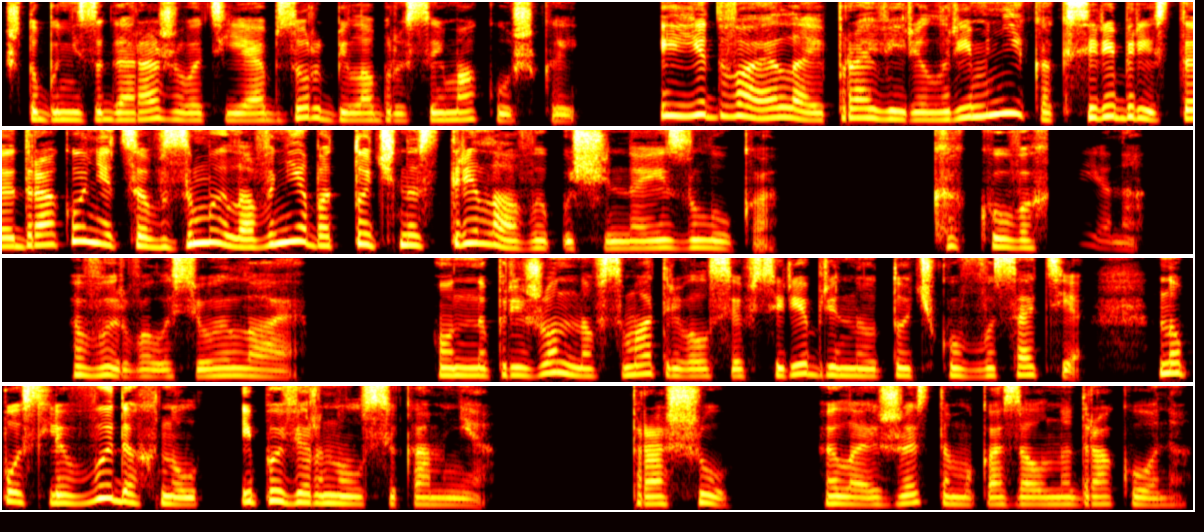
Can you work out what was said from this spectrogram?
чтобы не загораживать ей обзор белобрысой макушкой. И едва Элай проверил ремни, как серебристая драконица взмыла в небо точно стрела, выпущенная из лука. «Какого хрена?» — вырвалось у Элая. Он напряженно всматривался в серебряную точку в высоте, но после выдохнул и повернулся ко мне. «Прошу», — Элай жестом указал на дракона.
